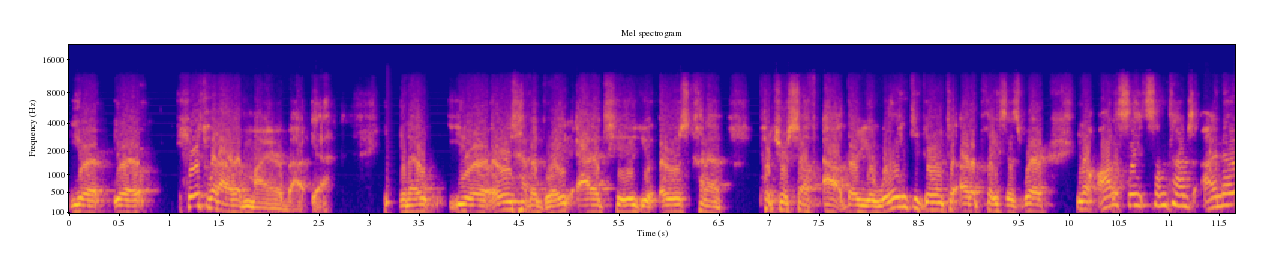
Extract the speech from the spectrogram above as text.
you're you're here's what I admire about you. You know, you always have a great attitude. You always kind of put yourself out there. You're willing to go into other places where, you know, honestly, sometimes I know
